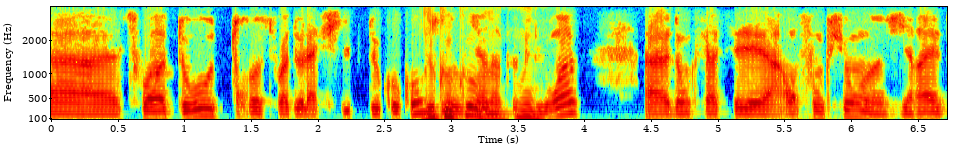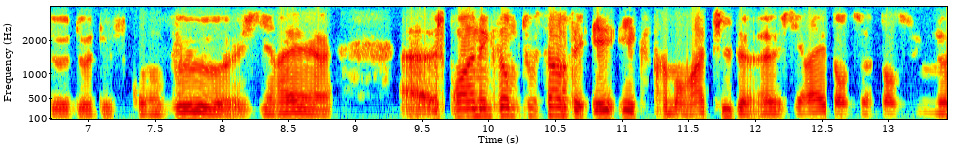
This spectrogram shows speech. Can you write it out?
euh, soit d'autres, soit de la fibre de coco, de coco, un peu plus loin. Euh, donc ça c'est en fonction, euh, je dirais, de, de, de ce qu'on veut, je dirais. Euh, je prends un exemple tout simple et, extrêmement rapide. je dirais dans, dans une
